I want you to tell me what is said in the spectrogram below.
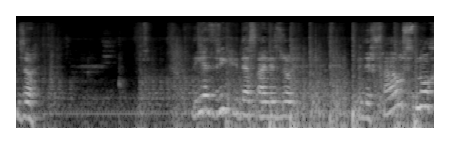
so. Jetzt rieche ich das alles so mit der Faust noch.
